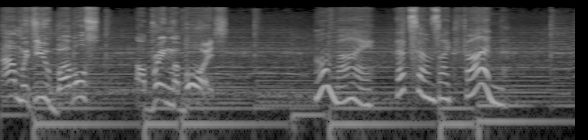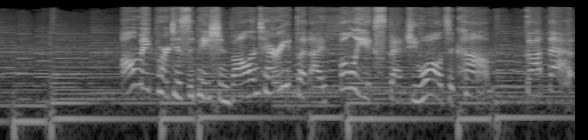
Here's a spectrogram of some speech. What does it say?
I'm with you, Bubbles. I'll bring my boys. Oh my, that sounds like fun. I'll make participation voluntary, but I fully expect you all to come. Got that?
